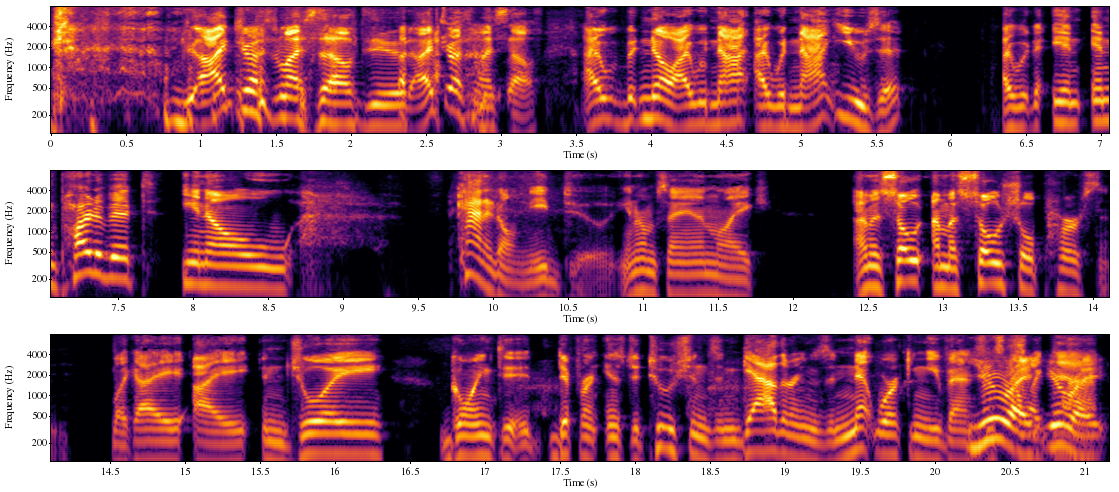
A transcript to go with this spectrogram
I trust myself, dude. I trust myself. I would, but no, I would not. I would not use it. I would. In in part of it, you know, I kind of don't need to. You know what I'm saying? Like, I'm a so I'm a social person. Like, I I enjoy going to different institutions and gatherings and networking events. You're right. like you're that. right.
